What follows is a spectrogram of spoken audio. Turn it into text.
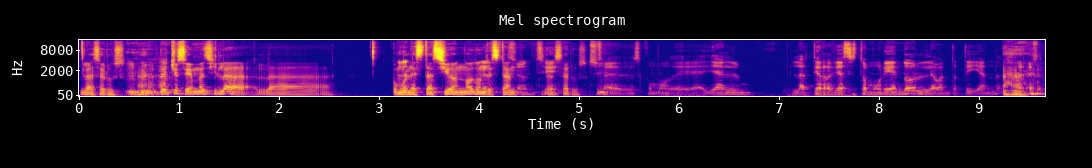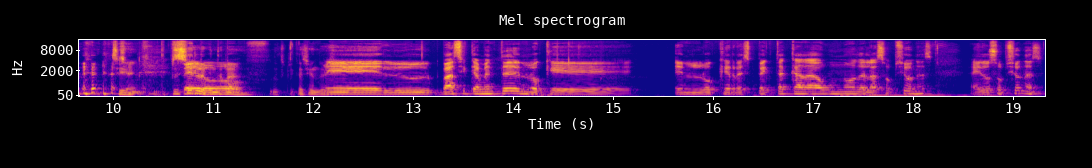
Lazarus. Ajá. De hecho, se llama así la... la- como La- la estación, ¿no? Donde están. sí. Lazarus. O sea, es como de allá el- la Tierra ya se está muriendo, levántate y anda. Ajá. Sí. Sí. Pues sí, Pero- la, la- la explicación de eso. El- básicamente en lo que en lo que respecta a cada una de las opciones, hay dos opciones.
